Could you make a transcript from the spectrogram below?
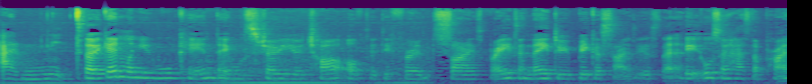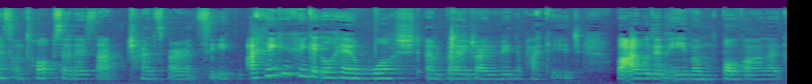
and neat. So again, when you walk in, they will show you a chart of the different size braids and they do bigger sizes there. It also has the price on top, so there's that transparency. I think you can get your hair washed and blow dried within the package, but I wouldn't even bother. Like,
